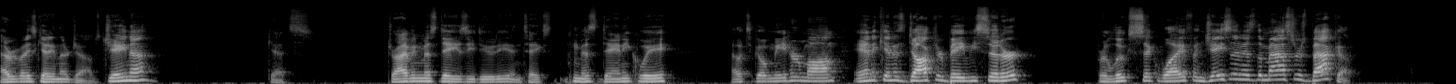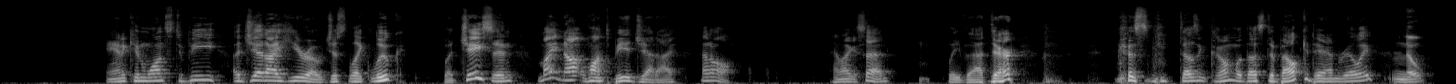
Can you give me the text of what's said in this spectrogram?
Everybody's getting their jobs. Jaina gets driving Miss Daisy duty and takes Miss Danni Quee out to go meet her mom. Anakin is doctor babysitter for Luke's sick wife, and Jacen is the master's backup. Anakin wants to be a Jedi hero just like Luke, but Jacen might not want to be a Jedi at all. And like I said, leave that there because doesn't come with us to Belkadan really. Nope.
